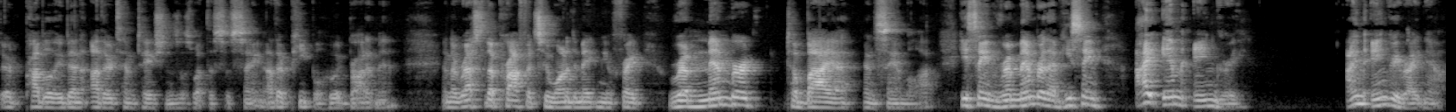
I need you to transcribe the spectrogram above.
there had probably been other temptations, is what this is saying, other people who had brought him in, and the rest of the prophets who wanted to make me afraid. Remember Tobiah, and Sanballat. He's saying, Remember them. He's saying, I am angry. I'm angry right now.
